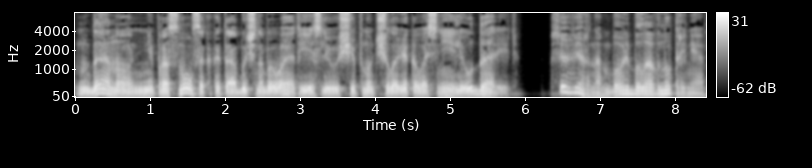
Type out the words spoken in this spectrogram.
Да, но не проснулся, как это обычно бывает, если ущипнуть человека во сне или ударить. Все верно, боль была внутренняя.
